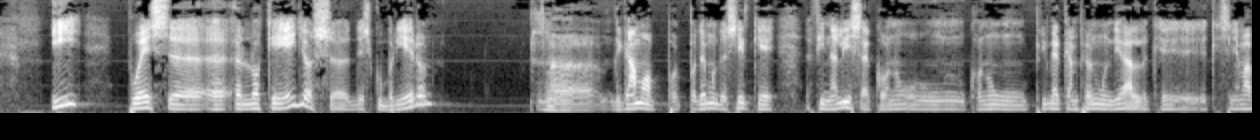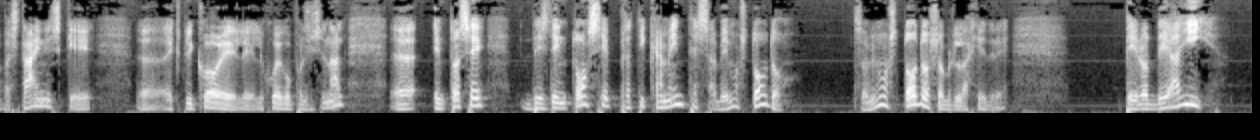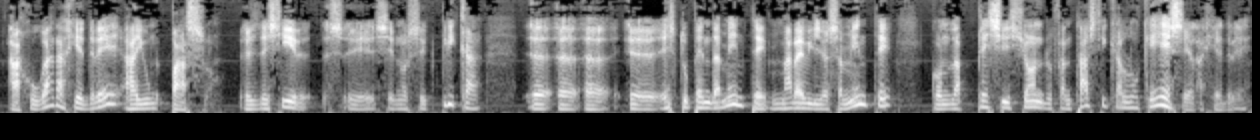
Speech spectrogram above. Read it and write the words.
Y pues lo que ellos descubrieron digamos, podemos decir que finaliza con un, con un primer campeón mundial que, se llamaba Steinis, que explicó el, juego posicional. entonces, desde entonces prácticamente sabemos todo. Sabemos todo sobre el ajedrez. Pero de ahí a jugar ajedrez hay un paso. Es decir, se, nos explica eh, eh, eh, estupendamente, maravillosamente, con la precisión fantástica lo que es el ajedrez.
